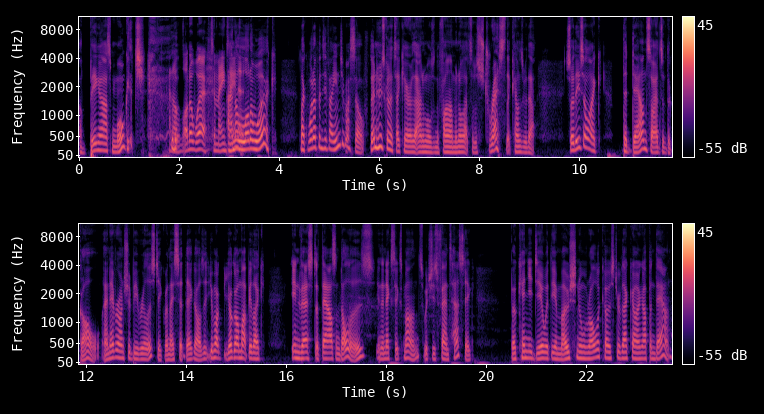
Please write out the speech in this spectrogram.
A big ass mortgage And a lot of work to maintain and a it. lot of work. Like, what happens if I injure myself? Then who's going to take care of the animals and the farm and all that sort of stress that comes with that? So these are like the downsides of the goal, and everyone should be realistic when they set their goals. You might, your goal might be like invest a thousand dollars in the next six months, which is fantastic. But can you deal with the emotional roller coaster of that going up and down?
